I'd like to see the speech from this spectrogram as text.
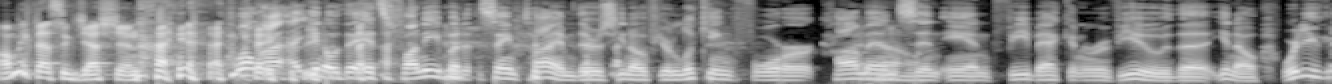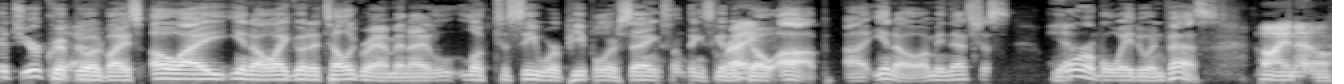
I'll make that suggestion. Well, I you know, the, it's funny, but at the same time, there's you know, if you're looking for comments and and feedback and review, the you know, where do you get your crypto Yeah. advice? Oh, I you know, I go to Telegram and I look to see where people are saying something's going Right. to go up. Uh, you know, I mean, that's just Yeah. horrible way to invest. Oh, I know.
